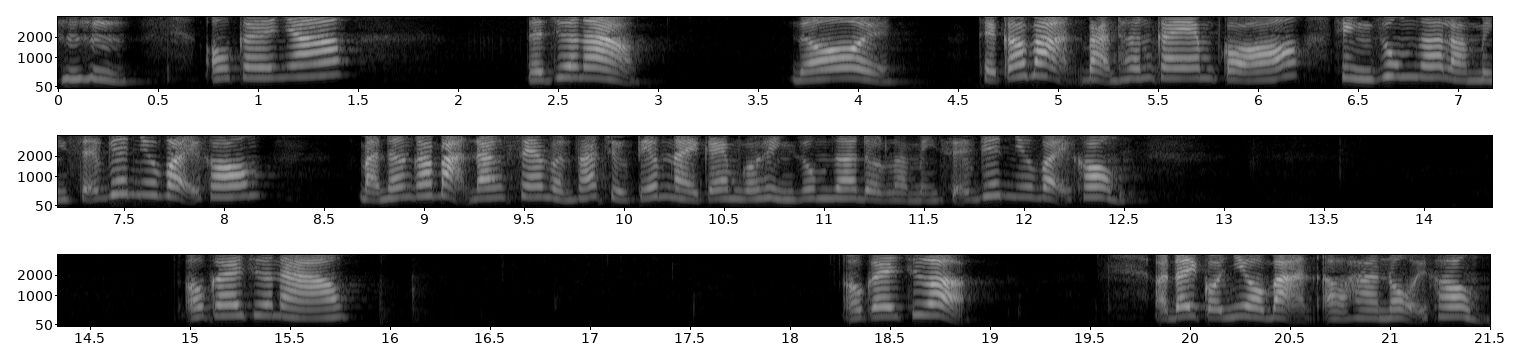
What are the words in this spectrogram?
ok nhá. Được chưa nào? Rồi. Thế các bạn, bản thân các em có hình dung ra là mình sẽ viết như vậy không? Bản thân các bạn đang xem phần phát trực tiếp này, Các em có hình dung ra được là mình sẽ viết như vậy không? Ok chưa nào? Ok chưa? Ở đây có nhiều bạn ở Hà Nội không?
